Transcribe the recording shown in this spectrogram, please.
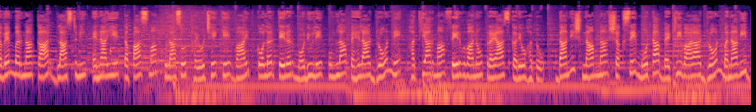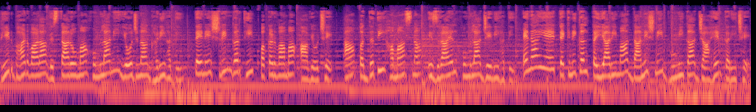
નવેમ્બરના કાર બ્લાસ્ટની એનઆઈએ તપાસમાં ખુલાસો થયો છે કે વ્હાઇટ કોલર ટેરર મોડ્યુલે હુમલા પહેલા ડ્રોનને હથિયારમાં ફેરવવાનો પ્રયાસ કર્યો હતો. દાનિશ નામના શખ્સે મોટા બેટરીવાળા ડ્રોન બનાવી ભીડભાડવાળા વિસ્તારોમાં હુમલાની યોજના ઘડી હતી. તેને શ્રીનગરથી પકડવામાં આવ્યો છે. આ પદ્ધતિ હમાસના ઇઝરાયેલ હુમલા જેવી હતી. એનઆઈએ ટેકનિકલ તૈયારીમાં દાનિશની ભૂમિકા જાહેર કરી છે.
